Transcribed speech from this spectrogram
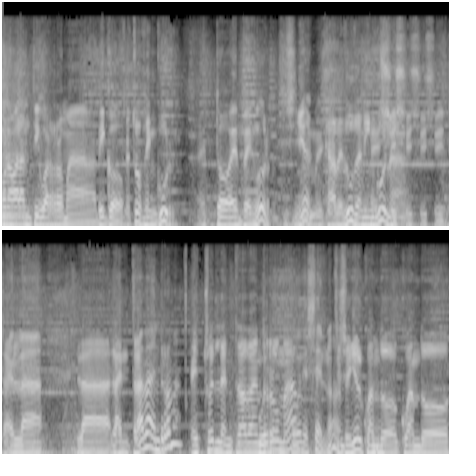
Vámonos a la antigua Roma, Vico. Esto es Bengur. Esto es Bengur, sí señor. No me cabe duda ninguna. Sí, sí, sí, sí. Está en la, la, la entrada en Roma. Esto es la entrada en Puede- Roma. puede ser, ¿no? Sí, señor, cuando, cuando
